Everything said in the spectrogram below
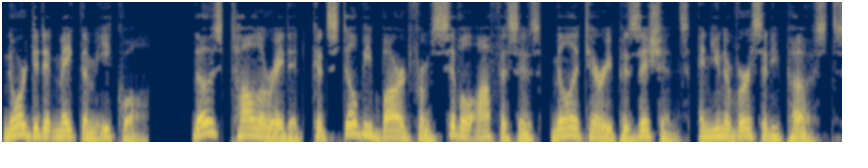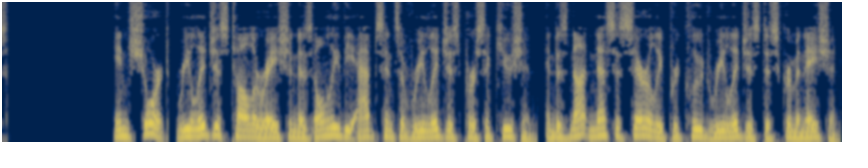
Nor did it make them equal. Those tolerated could still be barred from civil offices, military positions, and university posts. In short, religious toleration is only the absence of religious persecution, and does not necessarily preclude religious discrimination.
